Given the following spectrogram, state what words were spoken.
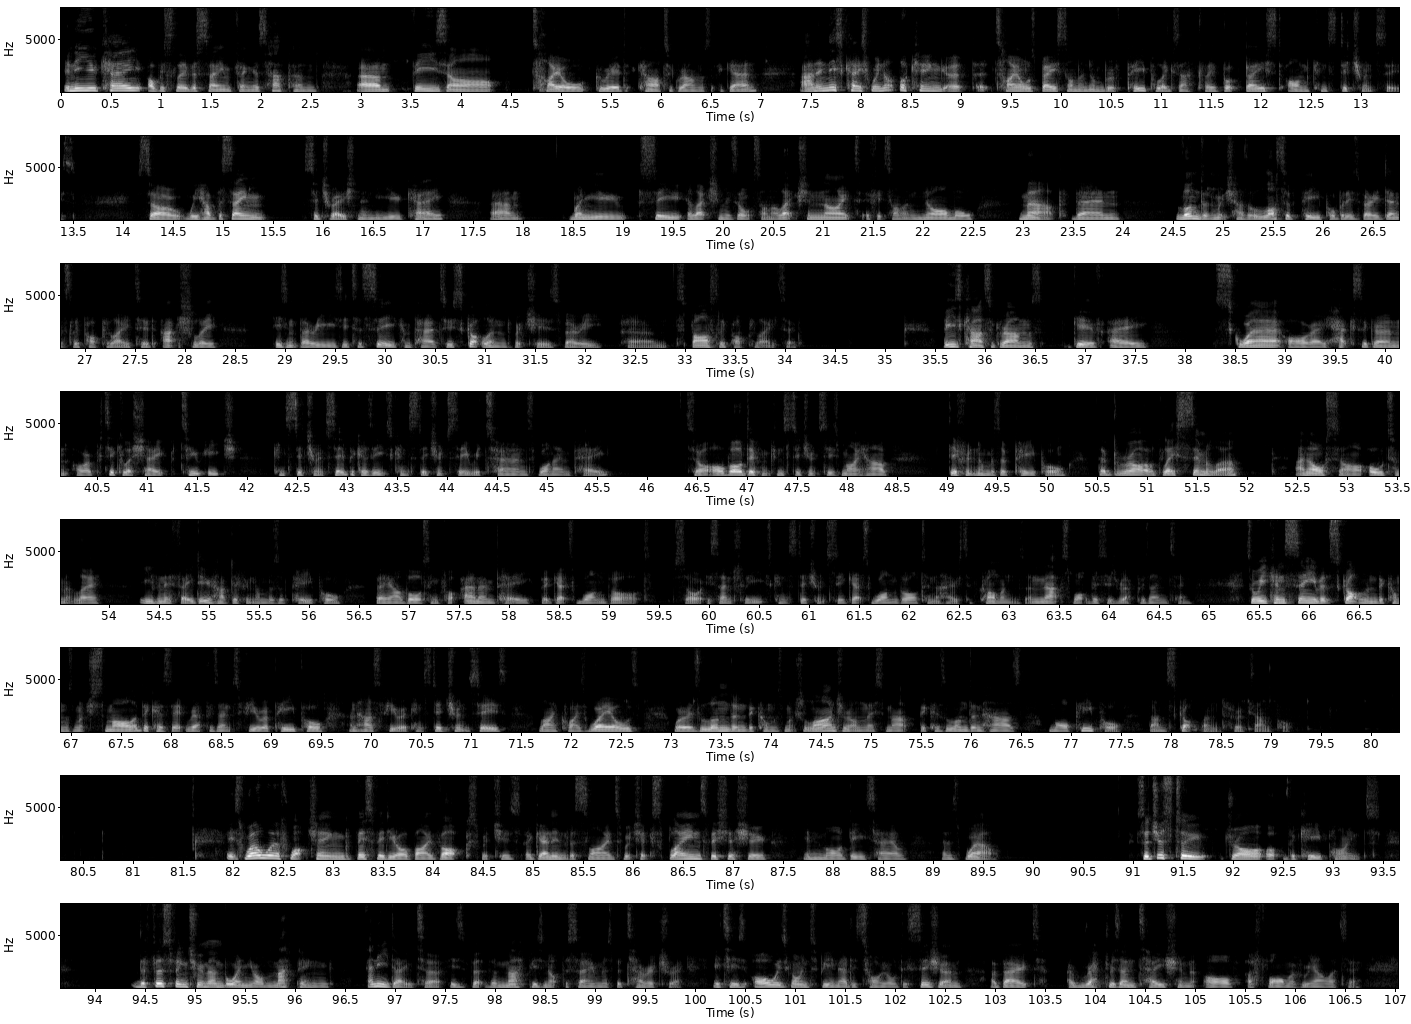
In the UK, obviously the same thing has happened. Um, these are tile grid cartograms again. And in this case, we're not looking at, at, tiles based on the number of people exactly, but based on constituencies. So we have the same situation in the UK. Um, when you see election results on election night, if it's on a normal map, then London, which has a lot of people but is very densely populated, actually isn't very easy to see compared to Scotland, which is very um, sparsely populated. These cartograms give a square or a hexagon or a particular shape to each constituency because each constituency returns one MP. So although different constituencies might have different numbers of people, they're broadly similar and also ultimately, even if they do have different numbers of people, they are voting for an MP that gets one vote. So essentially each constituency gets one vote in the House of Commons and that's what this is representing. So we can see that Scotland becomes much smaller because it represents fewer people and has fewer constituencies, likewise Wales, whereas London becomes much larger on this map because London has more people than Scotland, for example. It's well worth watching this video by Vox, which is again in the slides, which explains this issue in more detail as well. So just to draw up the key points, the first thing to remember when you're mapping any data is that the map is not the same as the territory. It is always going to be an editorial decision about a representation of a form of reality.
